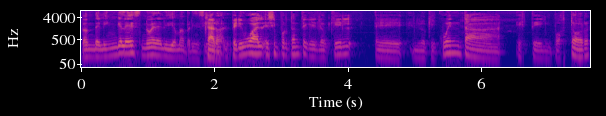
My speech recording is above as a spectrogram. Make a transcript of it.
donde el inglés no era el idioma principal. claro, pero igual es importante que lo que él eh, lo que cuenta este impostor,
